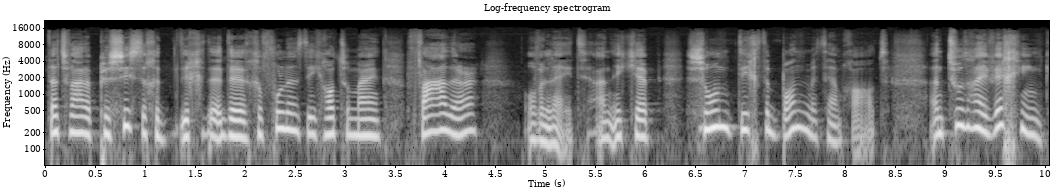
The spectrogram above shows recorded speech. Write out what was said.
dat waren precies de, de, gevoelens die ik had toen mijn vader overleed. En ik heb zo'n dichte band met hem gehad. En toen hij wegging,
